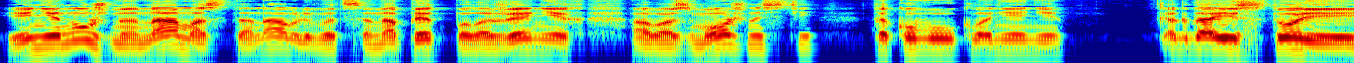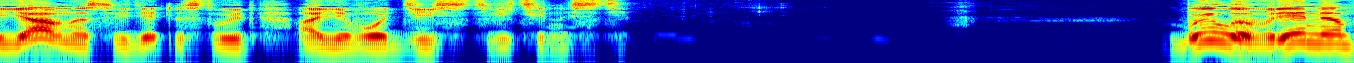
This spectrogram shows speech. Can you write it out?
И не нужно нам останавливаться на предположениях о возможности такого уклонения, когда история явно свидетельствует о его действительности. Было время,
